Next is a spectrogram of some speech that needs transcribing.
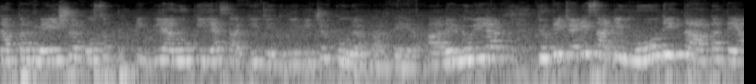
ਤਾਂ ਪਰਮੇਸ਼ਵਰ ਉਸ ਪ੍ਰਤੀਗਿਆ ਨੂੰ ਕੀ ਹੈ? ਸਾਡੀ ਜ਼ਿੰਦਗੀ ਵਿੱਚ ਪੂਰਾ ਕਰਦੇ ਆ। ਹਾਲੇਲੂਇਆ ਕਿਉਂਕਿ ਜਿਹੜੀ ਸਾਡੀ ਮੂੰਹ ਦੀ ਤਾਕਤ ਆ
